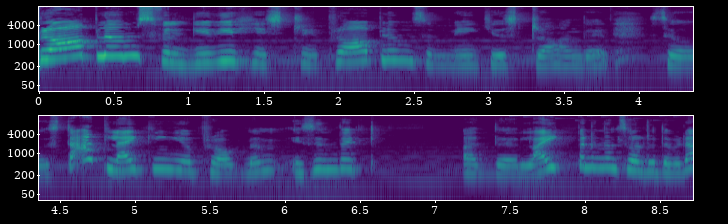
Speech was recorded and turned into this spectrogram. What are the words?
Problems will give you history problems will make you stronger so start liking your problem is in that அது லைக் பண்ணுங்கன்னு சொல்கிறத விட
